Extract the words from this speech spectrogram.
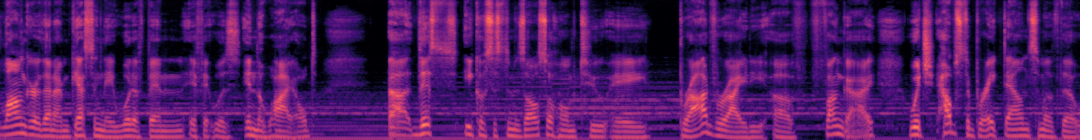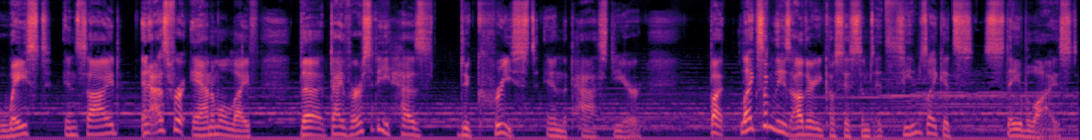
longer than I'm guessing they would have been if it was in the wild. Uh, this ecosystem is also home to a broad variety of fungi, which helps to break down some of the waste inside. And as for animal life, the diversity has decreased in the past year. But like some of these other ecosystems, it seems like it's stabilized.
